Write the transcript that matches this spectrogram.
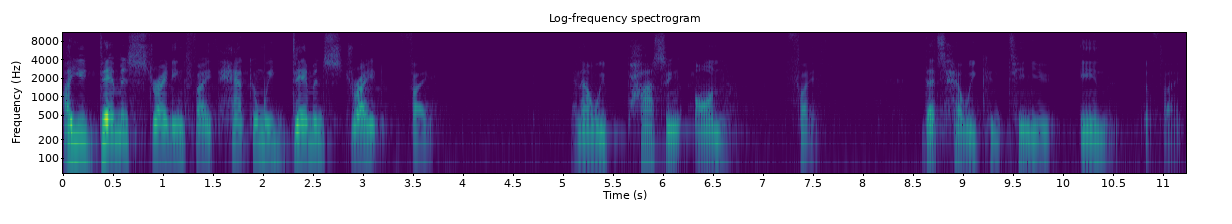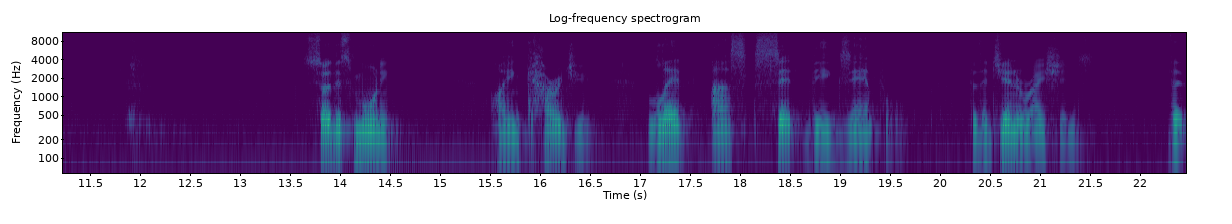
Are you demonstrating faith? How can we demonstrate faith? And are we passing on faith? That's how we continue in the faith. So this morning, I encourage you let us set the example for the generations that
